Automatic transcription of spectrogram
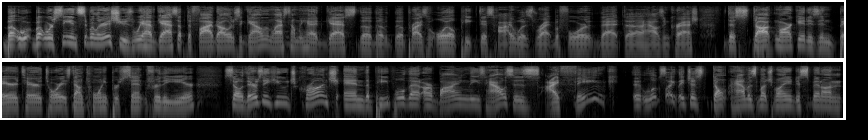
But we're, but we're seeing similar issues. We have gas up to five dollars a gallon. Last time we had gas, the, the, the price of oil peaked this high was right before that uh, housing crash. The stock market is in bear territory. It's down twenty percent for the year. So there's a huge crunch, and the people that are buying these houses, I think it looks like they just don't have as much money to spend on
